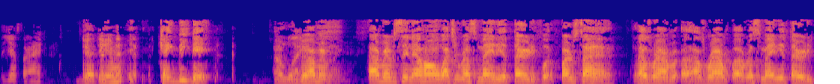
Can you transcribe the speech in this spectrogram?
said, "Yes, I am." Goddamn, right. can't beat that. I'm like, I remember. I remember sitting at home watching WrestleMania 30 for the first time. That was around. Uh, I was around uh, WrestleMania 30,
